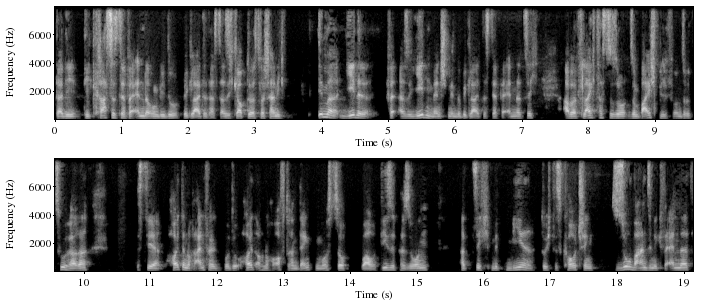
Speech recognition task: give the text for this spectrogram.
da die, die krasseste Veränderung, die du begleitet hast? Also ich glaube, du hast wahrscheinlich immer jede, also jeden Menschen, den du begleitest, der verändert sich. Aber vielleicht hast du so, so ein Beispiel für unsere Zuhörer, das dir heute noch einfällt, wo du heute auch noch oft dran denken musst, so, wow, diese Person hat sich mit mir durch das Coaching so wahnsinnig verändert,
